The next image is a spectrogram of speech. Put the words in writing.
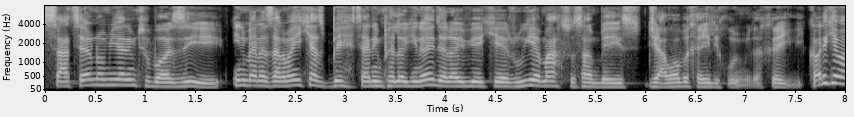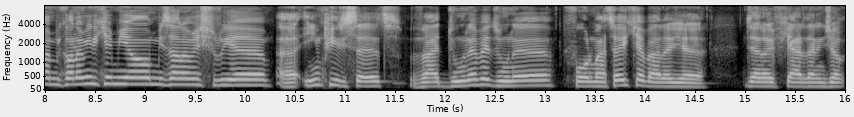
Saturn رو میاریم تو بازی. این به نظر من یکی از بهترین plugin های درایویه که روی مخصوصا bass جواب خیلی خوبی میده. خیلی. کاری که من می‌کنم اینه که میام میذارمش روی این preset و دونه به دونه فرمت هایی که برای درایو کردن اینجا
